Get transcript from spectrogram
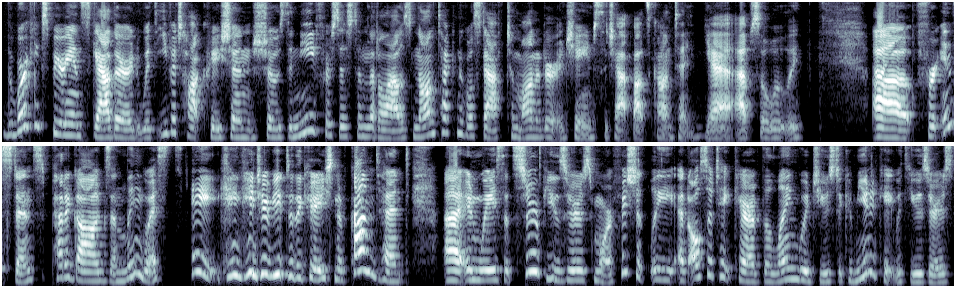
The work experience gathered with EvaTalk creation shows the need for a system that allows non-technical staff to monitor and change the chatbot's content. Yeah, absolutely. Uh, for instance, pedagogues and linguists, hey, can contribute to the creation of content uh, in ways that serve users more efficiently and also take care of the language used to communicate with users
